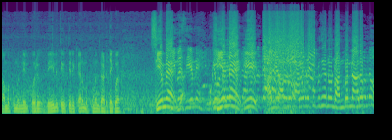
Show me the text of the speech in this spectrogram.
നമുക്ക് മുന്നിൽ ഒരു വേലി തീർത്തിരിക്കുകയാണ് മുഖ്യമന്ത്രി അടുത്തേക്ക് C M A C M A ഈ ആരോപണത്തിൽ പ്രതികരണമുണ്ടോ? അൻപറിന്റെ ആരോപണം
